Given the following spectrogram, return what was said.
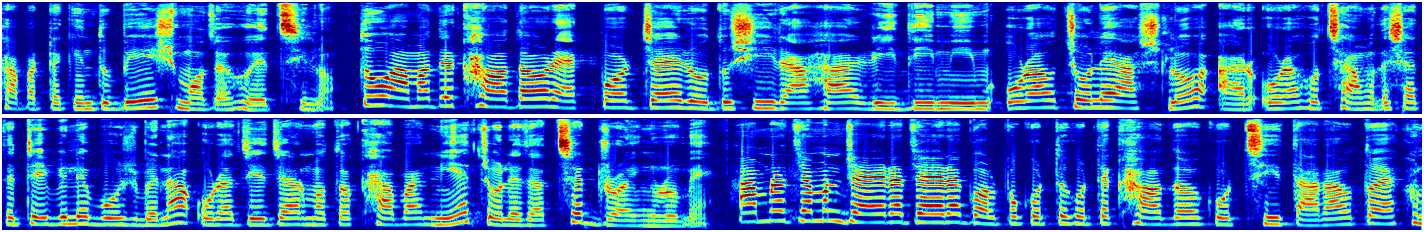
খাবারটা কিন্তু বেশ মজা হয়েছিল। তো আমাদের খাওয়া দাওয়ার এক পর্যায়ে রদুষি রাহা রিদি মিম, ওরাও চলে আসলো আর ওরা হচ্ছে আমাদের সাথে টেবিলে বসবে না। ওরা যে যার মতো খাবার নিয়ে চলে যাচ্ছে ড্রয়িং রুমে আমরা যেমন জায়রা জায়রা গল্প করতে করতে খাওয়া দাওয়া করছি, তারাও তো এখন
